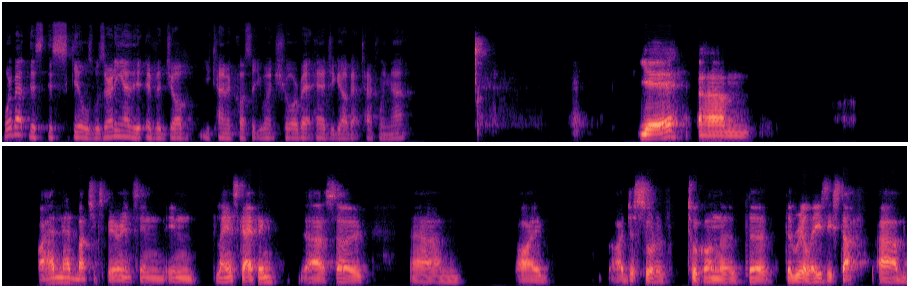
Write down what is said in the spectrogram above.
What about this this skills? Was there any other ever job you came across that you weren't sure about? How did you go about tackling that? Yeah, um, I hadn't had much experience in in landscaping, uh, so um, I I just sort of took on the the, the real easy stuff, um,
